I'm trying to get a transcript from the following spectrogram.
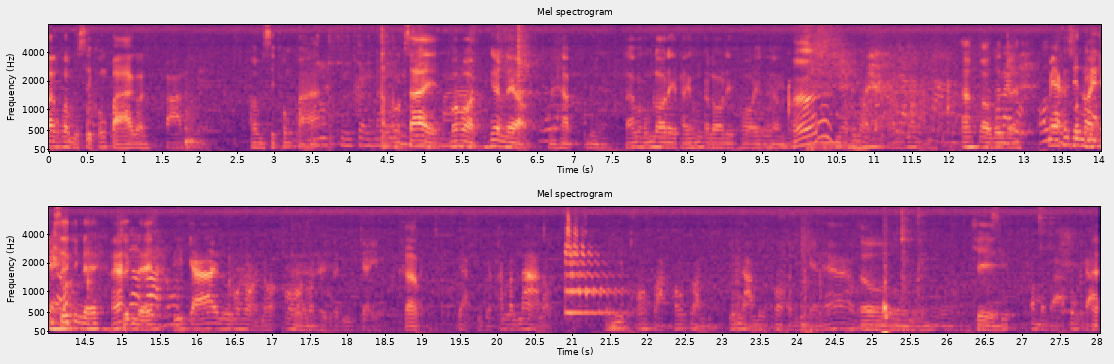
ฟังความรู้สึกของป๋าก่อนปลาเลยความรู้สึกของป๋าดีใจไหมออกไส้มาหอดเงื่อนเลยอะนะครับนี่ถามว่าผมรอได้ไผผมก็รอได้พออยู่นะครับแม่ขึ้นหน่อยกันกันแล้วอะเราเบิ่งกันแม่ขึ้นเส้นหน่อยแกซื้อกินเด้ซื้อกินเด้ดีใจรู้พ่อหอดเนาะพ่อหอดมาถึงก็ดีใจ ครับ อยากที่จะขั้นล้านหน้าเนาะนี่ของฝากของก่อนเป็นน้ำลูกพ่อก็ดีใจแล้วโอ้โอเคซื้อธ รรมดาต้องการเอ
